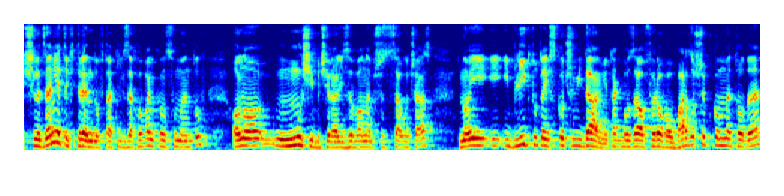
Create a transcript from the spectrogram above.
śledzenie tych trendów, takich zachowań konsumentów, ono musi być realizowane przez cały czas. No i, i, i Blik tutaj wskoczył idealnie, tak? Bo zaoferował bardzo szybką metodę,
